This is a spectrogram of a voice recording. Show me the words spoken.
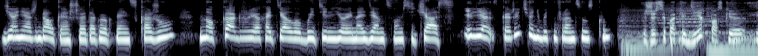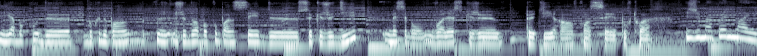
Я не ожидал, конечно, что я такое когда-нибудь скажу, но как же я хотела бы быть Ильей Найдемцевым сейчас. Илья, скажи что-нибудь на французском. Je sais pas que dire parce que il y a beaucoup de beaucoup de je dois beaucoup penser de ce que je dis, mais c'est bon. Voilà ce que je peux dire en français pour toi. Je m'appelle Maï.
